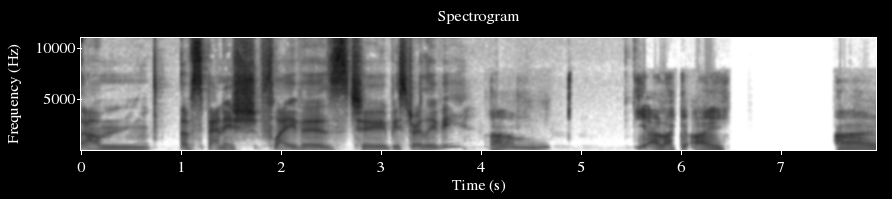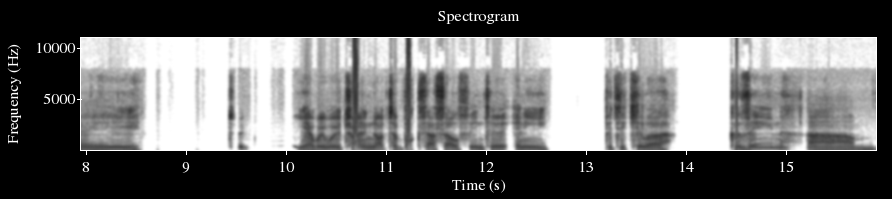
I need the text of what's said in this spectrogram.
um, of Spanish flavors to Bistro Livi? Um, yeah, like I, I, yeah, we were trying not to box ourselves into any particular cuisine, um,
